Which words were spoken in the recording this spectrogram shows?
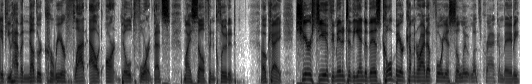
especially if you have another career, flat out aren't built for it. That's myself included. Okay. Cheers to you if you made it to the end of this. Cold beer coming right up for you. Salute. Let's crack them, baby.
